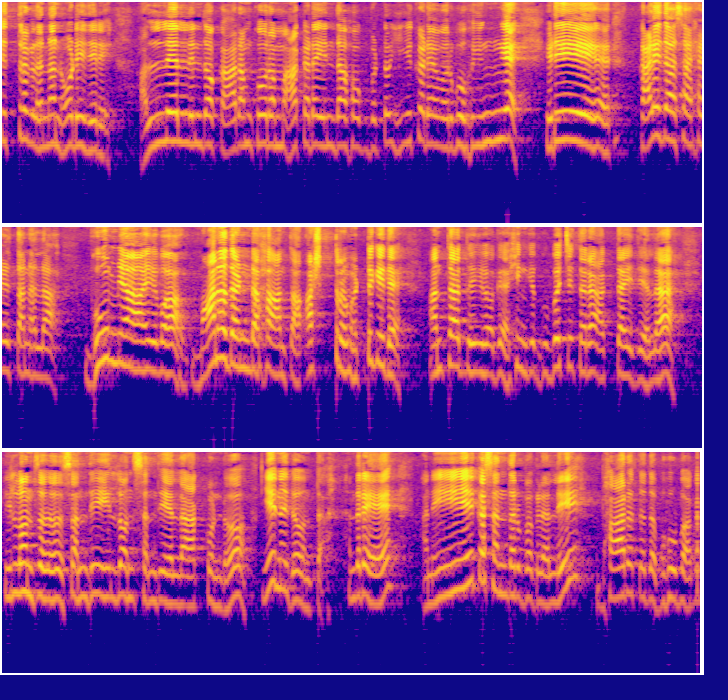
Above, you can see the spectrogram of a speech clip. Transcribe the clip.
ಚಿತ್ರಗಳನ್ನು ನೋಡಿದ್ದೀರಿ. ಅಲ್ಲೆಲ್ಲಿಂದ ಕಾರಂಕೂರಂ ಆ ಕಡೆಯಿಂದ ಹೋಗ್ಬಿಟ್ಟು ಈ ಕಡೆವರೆಗೂ ಹಿಂಗೆ ಇಡೀ ಕಾಳಿದಾಸ ಹೇಳ್ತಾನಲ್ಲ ಭೂಮ್ಯ ಇವ ಮಾನದಂಡ ಅಂತ ಅಷ್ಟರ ಮಟ್ಟಿಗಿದೆ. ಅಂಥದ್ದು ಇವಾಗ ಹಿಂಗೆ ಗುಬ್ಬಚ್ಚಿ ಥರ ಆಗ್ತಾ ಇದೆಯಲ್ಲ, ಇಲ್ಲೊಂದು ಸಂಧಿ ಇಲ್ಲೊಂದು ಸಂಧಿ ಎಲ್ಲ ಹಾಕ್ಕೊಂಡು ಏನಿದು ಅಂತ ಅಂದರೆ ಅನೇಕ ಸಂದರ್ಭಗಳಲ್ಲಿ ಭಾರತದ ಭೂಭಾಗ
